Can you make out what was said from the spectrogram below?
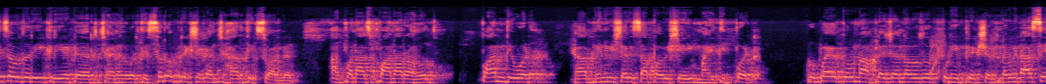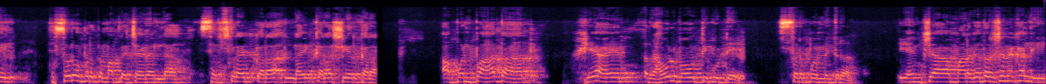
चौधरी क्रिएटर चॅनलवरती सर्व प्रेक्षकांचे हार्दिक स्वागत. आपण आज पाहणार आहोत पान दिवड. ह्या बिनविषारी सापाविषयी माहिती पट. कृपया करून आपल्या चॅनलवर जर कोणी प्रेक्षक नवीन असेल तर सर्वप्रथम आपल्या चॅनलला सबस्क्राईब करा लाईक करा शेअर करा. आपण पाहत आहात हे आहेत राहुल भाऊ तिकुटे सर्पमित्र. यांच्या मार्गदर्शनाखाली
